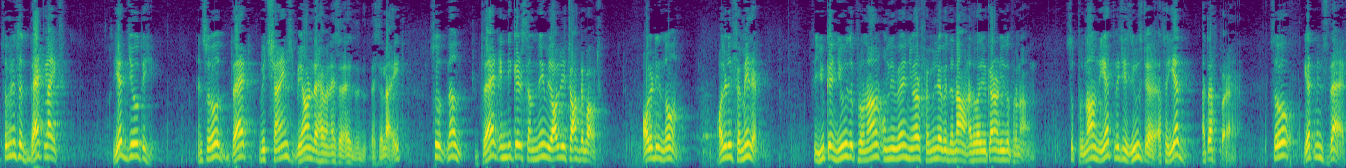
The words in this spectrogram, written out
So when you say that light, yat jyoti, and so that which shines beyond the heaven as a, as a, as a light, so now that indicates something we already talked about, already known, already familiar. So you can use a pronoun only when you are familiar with the noun, otherwise you cannot use a pronoun. So pronoun yat which is used here, asa yad atah para. So yat means that,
